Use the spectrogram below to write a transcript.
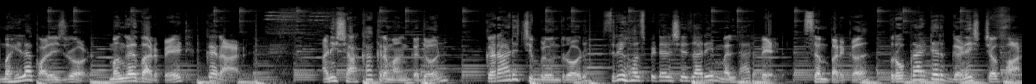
महिला कॉलेज रोड मंगळवार पेठ कराड. आणि शाखा क्रमांक दोन कराड चिपळूण रोड श्री हॉस्पिटल शेजारी मल्हार पेठ. संपर्क प्रोप्रायटर गणेश चव्हाण.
